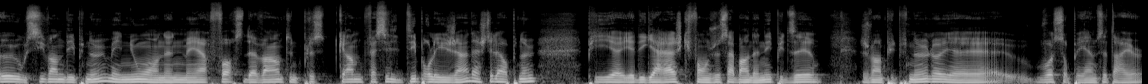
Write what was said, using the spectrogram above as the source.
eux aussi vendre des pneus, mais nous, on a une meilleure force de vente, une plus grande facilité pour les gens d'acheter leurs pneus. Puis euh, il y a des garages qui font juste abandonner puis dire je vends plus de pneus, là, euh, va sur PMC Tire.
